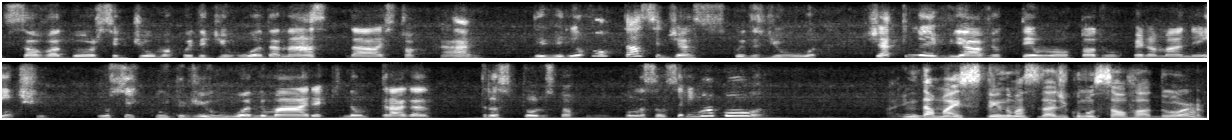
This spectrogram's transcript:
que Salvador sediou uma coisa de rua da, NAS, da Stock Car, deveriam voltar a sediar essas coisas de rua. Já que não é viável ter um autódromo permanente, um circuito de rua numa área que não traga transtornos para a população seria uma boa. Ainda mais tendo uma cidade como Salvador,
